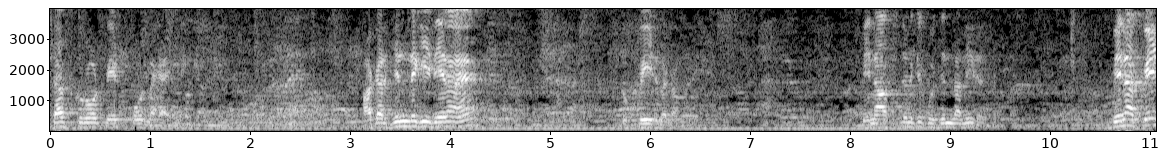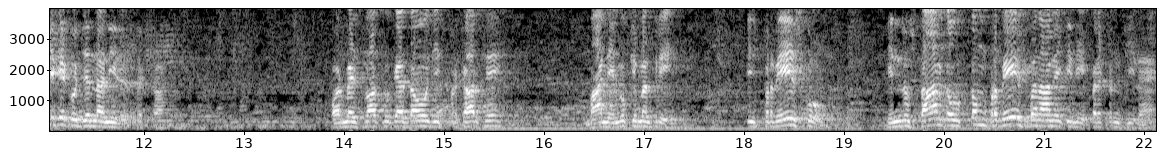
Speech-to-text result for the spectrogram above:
10 करोड़ पेड़ पौध लगाएँगे। अगर ज़िंदगी देना है तो पेड़ लगाना है। बिना ऑक्सीजन के कोई ज़िंदा नहीं रह सकता। बिना पेड़ के कोई ज़िंदा नहीं रह सकता। और मैं इस बात को कहता हूँ जिस प्रकार से माननीय मुख्यमंत्री, इस प्रदेश को हिंदुस्तान का उत्तम प्रदेश बनाने के लिए प्रयत्नशील हैं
